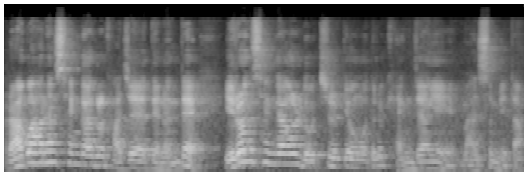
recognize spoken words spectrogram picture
라고 하는 생각을 가져야 되는데 이런 생각을 놓칠 경우들이 굉장히 많습니다.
